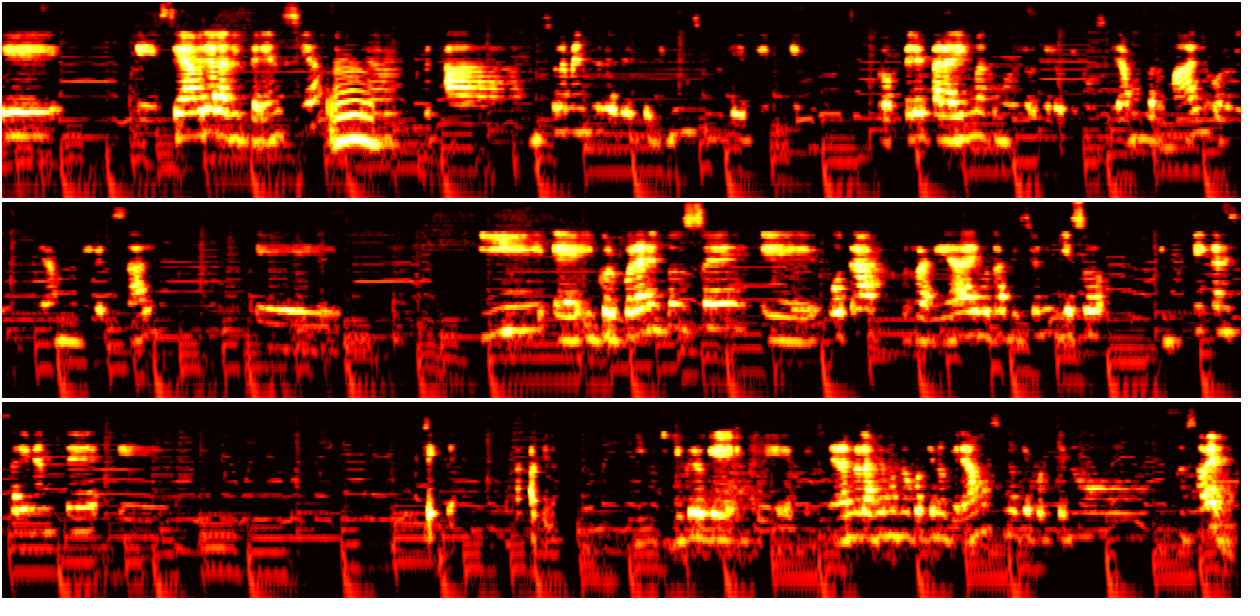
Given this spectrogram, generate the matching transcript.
que eh, se abre a la diferencia, mm. no solamente desde el romper el paradigma como de lo, que consideramos normal o lo que consideramos universal. Eh, y eh, incorporar entonces otras realidades, otras visiones, y eso implica necesariamente yo creo que, en general no las vemos no porque no queramos, sino que porque no, no sabemos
